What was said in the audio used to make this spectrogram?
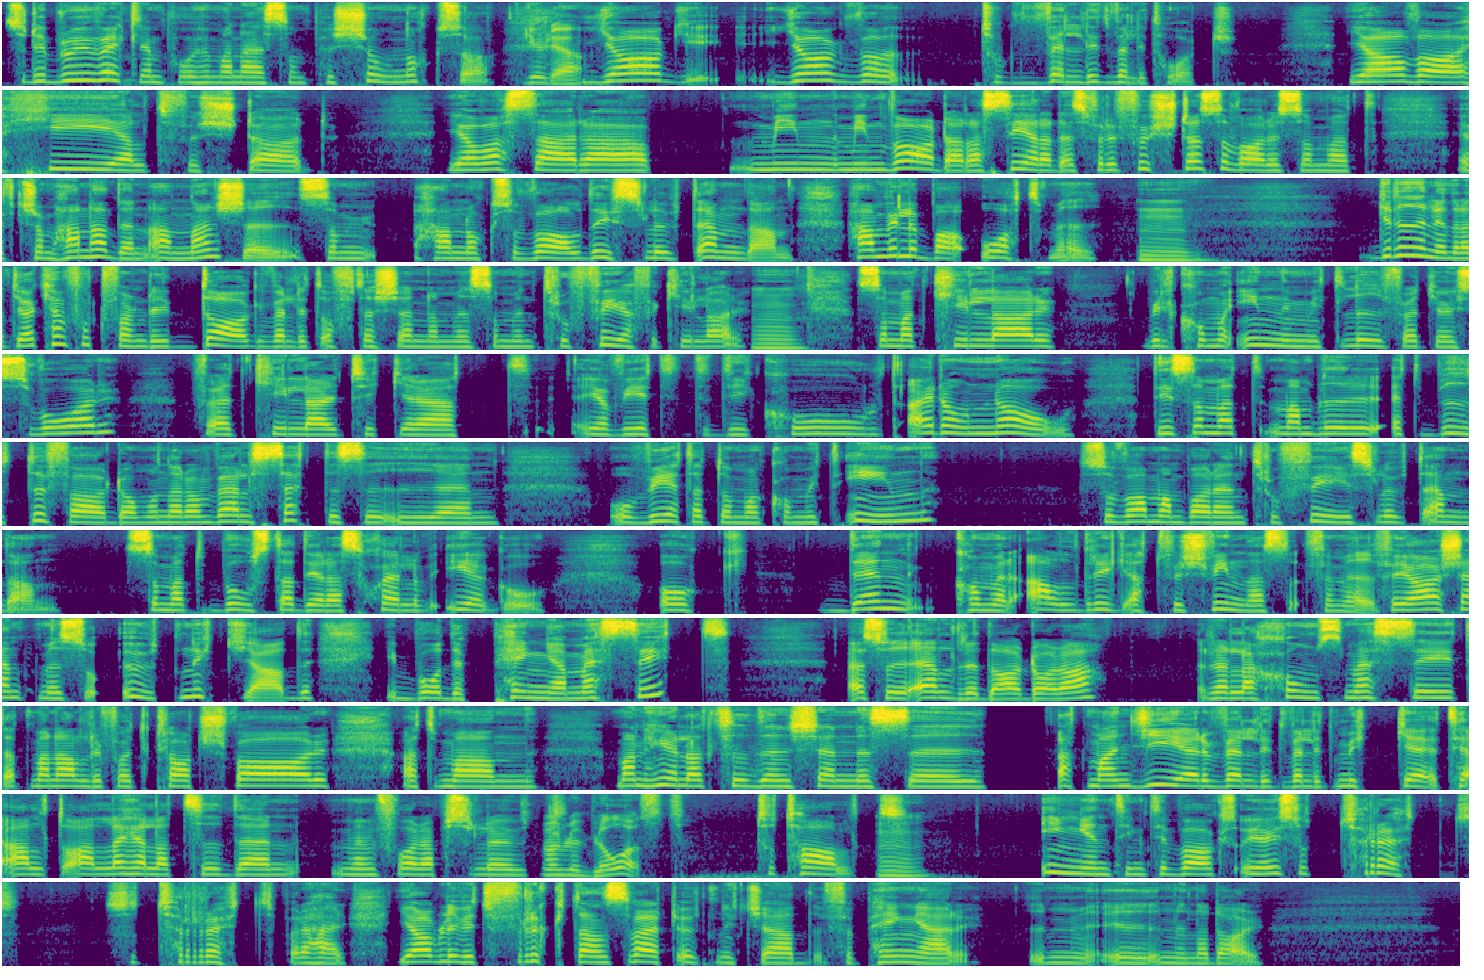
Så det beror ju verkligen på hur man är som person också. Ja. Jag, jag var, tog väldigt, väldigt hårt. Jag var helt förstörd. Jag var så här, min, min vardag raserades. För det första så var det som att eftersom han hade en annan tjej som han också valde i slutändan. Han ville bara åt mig. Mm. Grejen är den att jag kan fortfarande idag väldigt ofta känna mig som en trofé för killar. Mm. Som att killar vill komma in i mitt liv för att jag är svår. För att killar tycker att, jag vet inte, det är coolt. I don't know. Det är som att man blir ett byte för dem och när de väl sätter sig i en och vet att de har kommit in så var man bara en trofé i slutändan. Som att boosta deras självego. Och den kommer aldrig att försvinna för mig. För jag har känt mig så utnyttjad i både pengamässigt, alltså i äldre dagar då, relationsmässigt, att man aldrig får ett klart svar, att man, man hela tiden känner sig att man ger väldigt, väldigt mycket till allt och alla hela tiden men får absolut Man blir blåst. totalt Mm. ingenting tillbaks och jag är så trött. Så trött på det här. Jag har blivit fruktansvärt utnyttjad för pengar i, i mina dagar.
